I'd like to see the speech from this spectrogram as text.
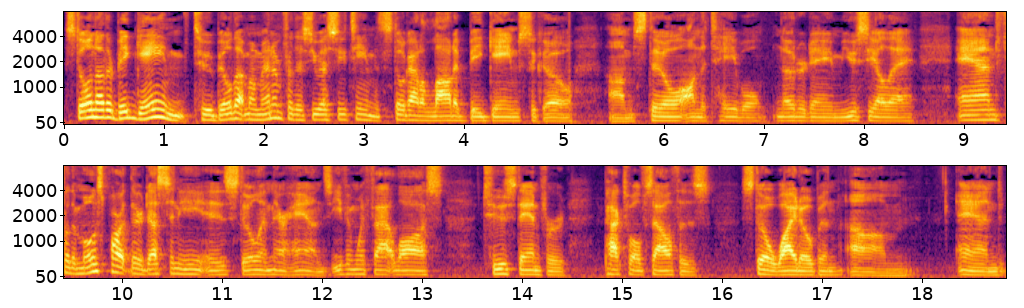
still another big game to build that momentum for this USC team. It's still got a lot of big games to go, um, still on the table Notre Dame, UCLA. And for the most part, their destiny is still in their hands. Even with that loss to Stanford, Pac 12 South is still wide open. Um, and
